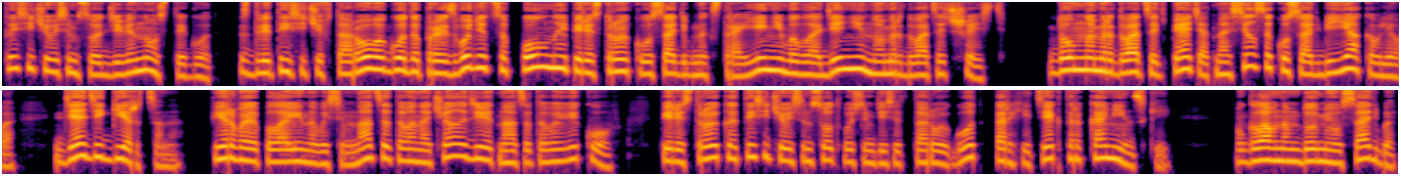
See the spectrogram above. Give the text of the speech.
1890 год. С 2002 года производится полная перестройка усадебных строений во владении номер 26. Дом номер 25 относился к усадьбе Яковлева, дяди Герцена, первая половина XVIII – начало XIX веков, перестройка 1882 год, архитектор Каминский. В главном доме усадьбы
